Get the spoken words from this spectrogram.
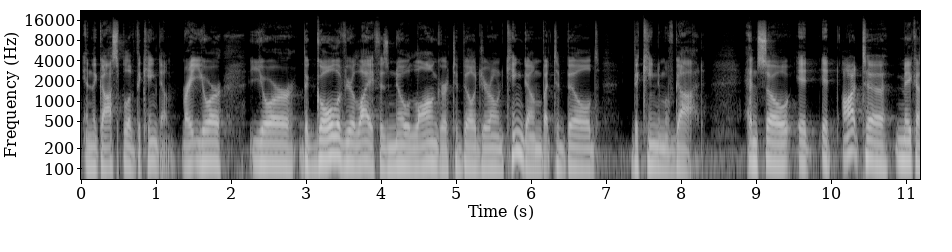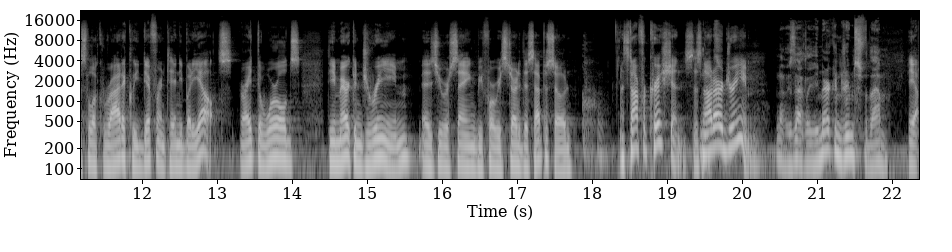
in the gospel of the kingdom, right? Your your the goal of your life is no longer to build your own kingdom, but to build the kingdom of God. And so it it ought to make us look radically different to anybody else, right? The world's the American dream, as you were saying before we started this episode, it's not for Christians. It's not our dream. No, exactly. The American dream's for them. Yeah.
